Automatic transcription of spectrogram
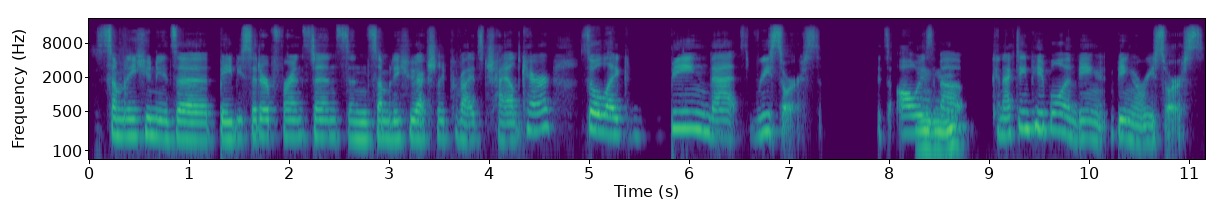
somebody who needs a babysitter, for instance, and somebody who actually provides childcare. So like being that resource. It's always hmm about connecting people and being being a resource.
